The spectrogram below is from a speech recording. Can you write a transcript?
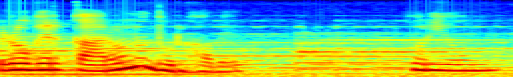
রোগের কারণও দূর হবে। হরি ওম।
